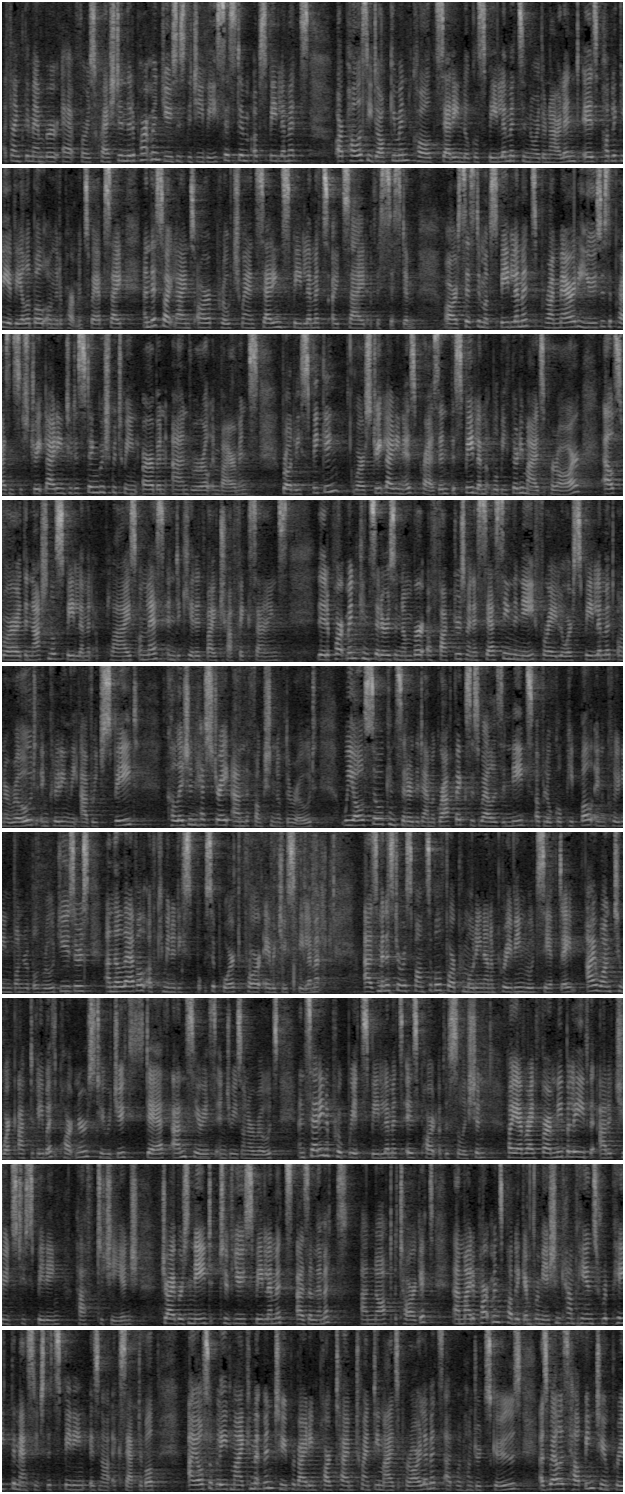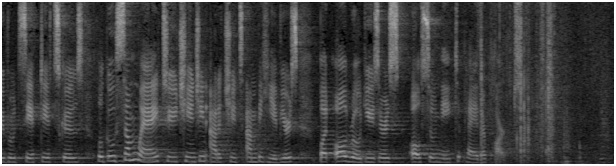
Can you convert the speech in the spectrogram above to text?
I thank the member uh, for his question. The Department uses the GB system of speed limits. Our policy document, called Setting Local Speed Limits in Northern Ireland, is publicly available on the Department's website, and this outlines our approach when setting speed limits outside of the system. Our system of speed limits primarily uses the presence of street lighting to distinguish between urban and rural environments. Broadly speaking, where street lighting is present, the speed limit will be 30 miles per hour. Elsewhere, the national speed limit applies unless indicated by traffic signs. The Department considers a number of factors when assessing the need for a lower speed limit on a road, including the average speed, collision history, and the function of the road. We also consider the demographics as well as the needs of local people, including vulnerable road users, and the level of community support for a reduced speed limit. As Minister responsible for promoting and improving road safety, I want to work actively with partners to reduce death and serious injuries on our roads, and setting appropriate speed limits is part of the solution. However, I firmly believe that attitudes to speeding have to change. Drivers need to view speed limits as a limit and not a target. And my department's public information campaigns repeat the message that speeding is not acceptable. I also believe my commitment to providing part-time 20 miles per hour limits at 100 schools, as well as helping to improve road safety at schools, will go some way to changing attitudes and behaviours, but all road users also need to play their part.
